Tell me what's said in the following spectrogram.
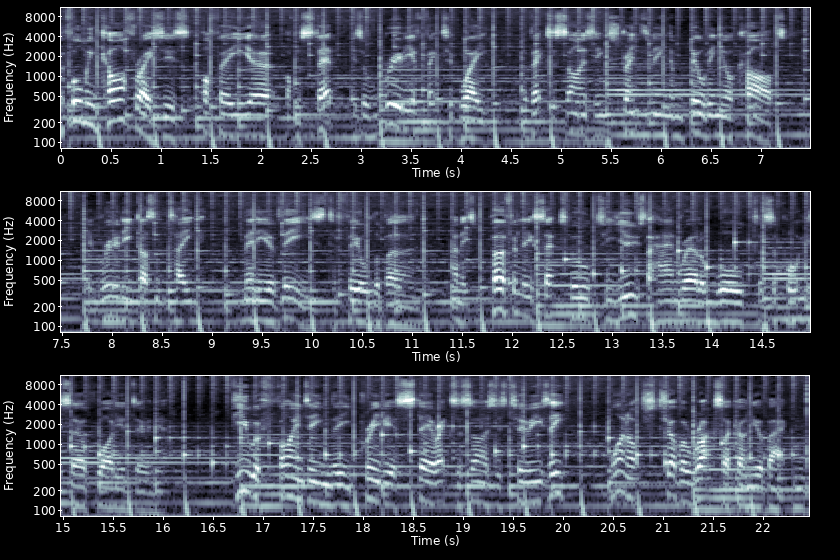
Performing calf raises off a, uh, off a step is a really effective way of exercising, strengthening and building your calves. It really doesn't take many of these to feel the burn and it's perfectly acceptable to use the handrail and wall to support yourself while you're doing it. If you were finding the previous stair exercises too easy, why not shove a rucksack on your back and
